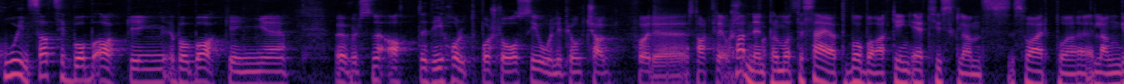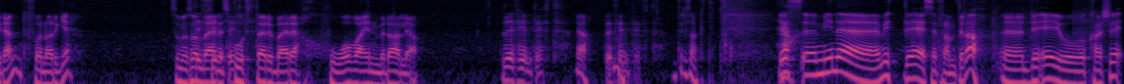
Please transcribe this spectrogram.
god innsats i Bob Aking-øvelsene Aking at de holdt på å slå oss i OL i Pyeongchang for uh, snart tre år siden. Kan en på en måte si at bob aking er Tysklands svar på langrenn for Norge? Som en sånn der sport der du bare håver inn medaljer? Definitivt. Ja. Definitivt. Interessant. Yes, ja. Eh, mine, mitt, det jeg ser fram til, da, eh, det er jo kanskje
